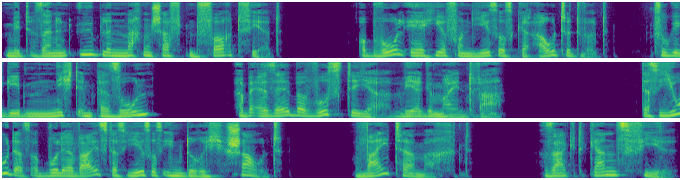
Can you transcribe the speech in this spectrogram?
mit seinen üblen Machenschaften fortfährt, obwohl er hier von Jesus geoutet wird, zugegeben nicht in Person, aber er selber wusste ja, wer gemeint war. Dass Judas, obwohl er weiß, dass Jesus ihn durchschaut, weitermacht, sagt ganz viel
